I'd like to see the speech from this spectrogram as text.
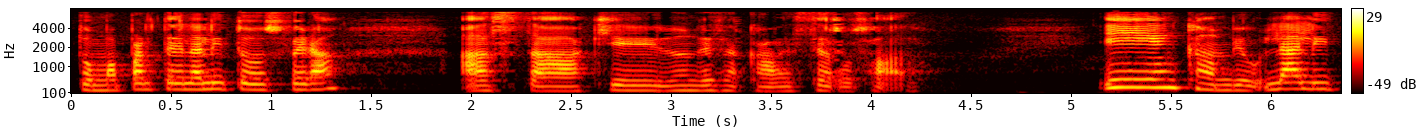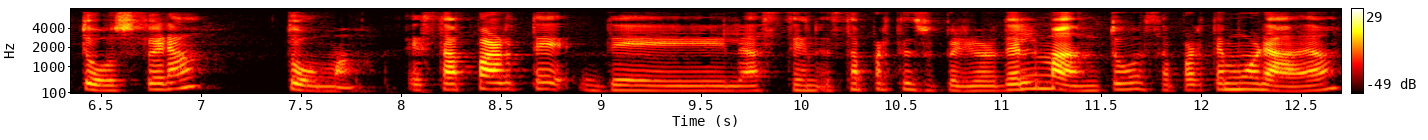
toma parte de la litosfera, hasta aquí donde se acaba este rosado. Y en cambio, la litosfera toma esta parte de esta parte superior del manto, esta parte morada,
